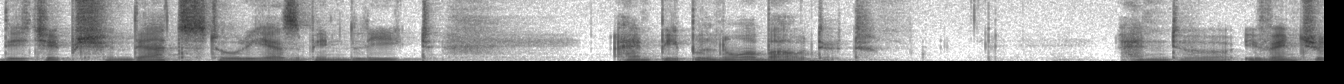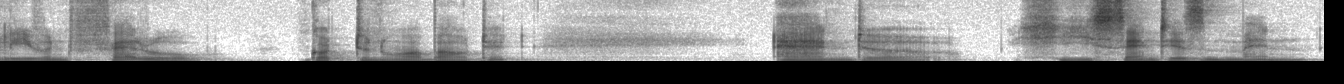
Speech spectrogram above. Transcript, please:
the Egyptian, that story has been leaked and people know about it. And uh, eventually, even Pharaoh got to know about it. And uh, he sent his men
